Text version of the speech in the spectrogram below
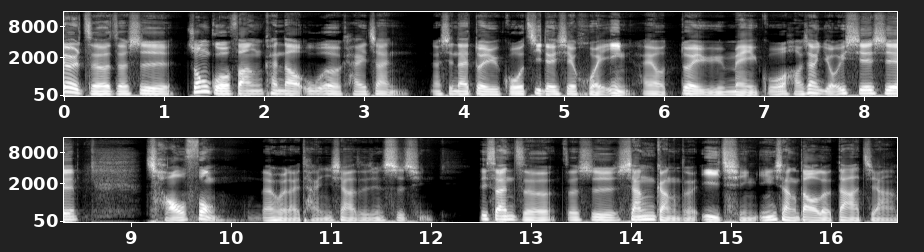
二则则是中国方看到乌俄开战，那现在对于国际的一些回应，还有对于美国好像有一些些嘲讽，待会来谈一下这件事情。第三则则是香港的疫情影响到了大家，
